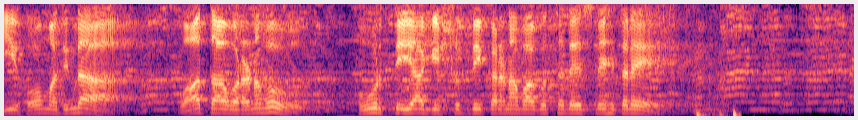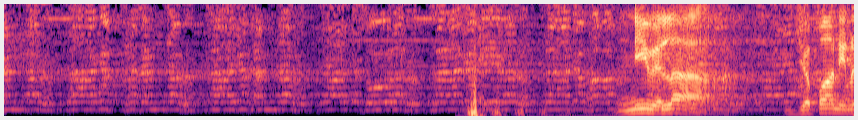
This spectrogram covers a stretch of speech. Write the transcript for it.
ಈ ಹೋಮದಿಂದ ವಾತಾವರಣವು ಪೂರ್ತಿಯಾಗಿ ಶುದ್ಧೀಕರಣವಾಗುತ್ತದೆ, ಸ್ನೇಹಿತರೆ. ನೀವೆಲ್ಲ ಜಪಾನಿನ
